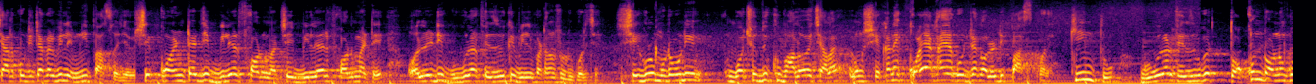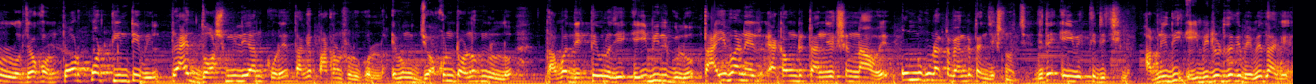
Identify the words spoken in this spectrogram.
চার কোটি টাকার বিল এমনি পাস হয়ে যাবে। সে কয়েনটার যে বিলের ফরম্যাট সেই বিলের ফরম্যাটে অলরেডি গুগল আর ফেসবুকে বিল পাঠানো শুরু করেছে। সেগুলো মোটামুটি বছর দুই খুব ভালোভাবে চালায় এবং সেখানে কয়েক হাজার কোটি টাকা অলরেডি পাস করে। কিন্তু গুগল আর ফেসবুকের টনক করল যখন পরপর তিনটে বিল প্রায় দশ মিলিয়ন করে তাকে পাঠানো শুরু করল। এবং যখন টনক করল তারপর দেখতে পেল যে এই বিলগুলো তাইওয়ানের অ্যাকাউন্টে ট্রানজাকশন না হয়ে অন্য কোনো একটা ব্যাংকে ট্রানজাকশন হচ্ছে, যেটা এই ব্যক্তিটি ছিল। আপনি যদি এই ভিডিওটা থেকে ভেবে থাকেন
